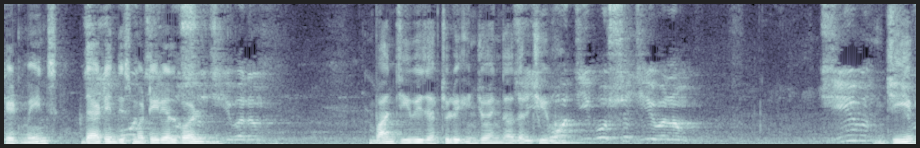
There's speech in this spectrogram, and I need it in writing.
It means that in this material world one jiva is actually enjoying the other jiva jeev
